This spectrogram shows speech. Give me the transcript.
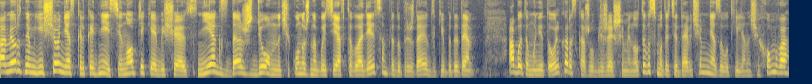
Померзнем еще несколько дней. Синоптики обещают снег с дождем. На чеку нужно быть и автовладельцам, предупреждают в ГИБДД. Об этом и не только. Расскажу в ближайшие минуты. Вы смотрите «Давича». Меня зовут Елена Чехомова.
